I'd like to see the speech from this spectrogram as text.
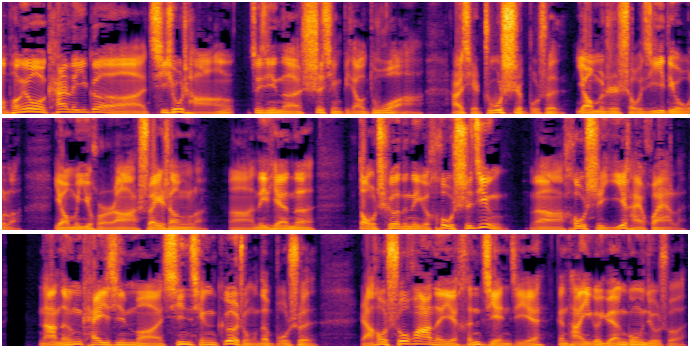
好朋友开了一个汽修厂，最近呢事情比较多啊，而且诸事不顺，要么是手机丢了，要么一会儿啊摔伤了啊。那天呢，倒车的那个后视镜啊、后视仪还坏了，那能开心吗？心情各种的不顺，然后说话呢也很简洁，跟他一个员工就说：“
